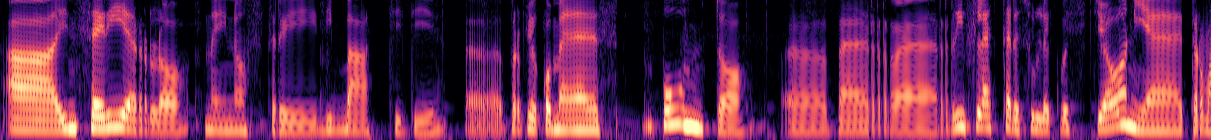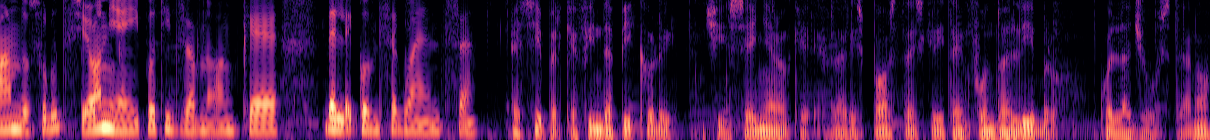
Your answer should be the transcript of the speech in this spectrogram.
a inserirlo nei nostri dibattiti, eh, proprio come spunto eh, per riflettere sulle questioni e trovando soluzioni e ipotizzando anche delle conseguenze. Eh sì, perché fin da piccoli ci insegnano che la risposta è scritta in fondo al libro quella giusta, no?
